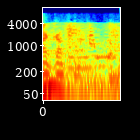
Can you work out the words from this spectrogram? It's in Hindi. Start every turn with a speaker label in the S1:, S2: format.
S1: Nakasa.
